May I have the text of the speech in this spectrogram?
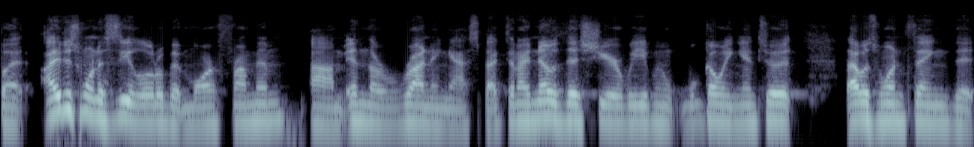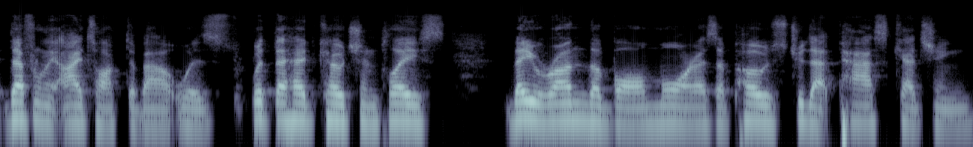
But I just want to see a little bit more from him um, in the running aspect. And I know this year we even going into it, that was one thing that definitely I talked about was with the head coach in place. They run the ball more as opposed to that pass catching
